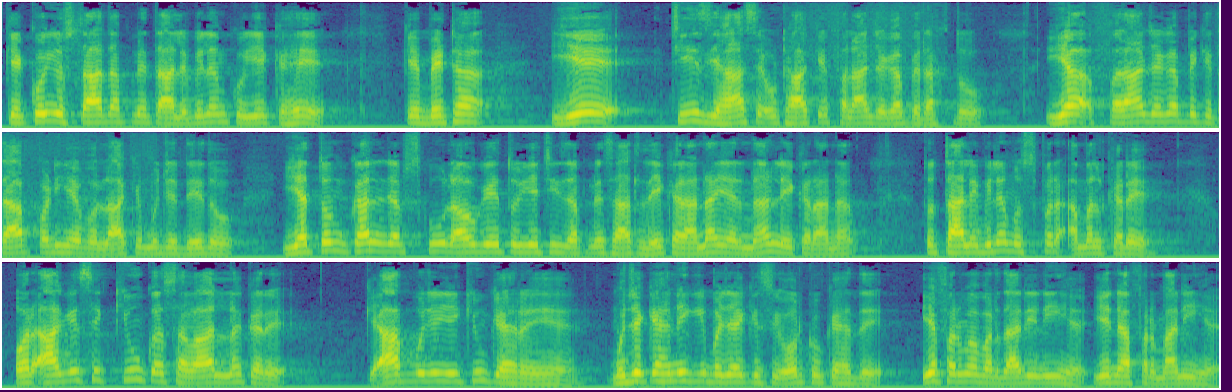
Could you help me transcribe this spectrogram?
کہ کوئی استاد اپنے طالب علم کو یہ کہے کہ بیٹا، یہ چیز یہاں سے اٹھا کے فلاں جگہ پہ رکھ دو، یا فلاں جگہ پہ کتاب پڑھی ہے وہ لا کے مجھے دے دو، یا تم کل جب اسکول آؤ گے تو یہ چیز اپنے ساتھ لے کر آنا یا نہ لے کر آنا۔ تو طالب علم اس پر عمل کرے اور آگے سے کیوں کا سوال نہ کرے کہ آپ مجھے یہ کیوں کہہ رہے ہیں؟ مجھے کہنے کی بجائے کسی اور کو کہہ دے۔ یہ فرما برداری نہیں ہے، یہ نافرمانی ہے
